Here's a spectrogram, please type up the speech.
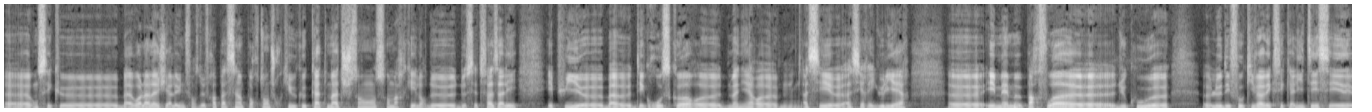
on sait que bah voilà, la GIA a une force de frappe assez importante. Je crois qu'il y a eu que quatre matchs sans, sans marquer lors de, de cette phase allée et puis bah, des gros scores de manière assez assez régulière. Euh, et même parfois, euh, du coup, euh, le défaut qui va avec ses qualités, c'est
